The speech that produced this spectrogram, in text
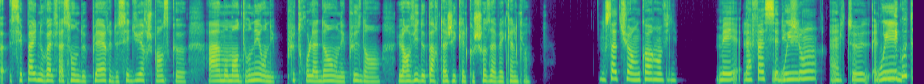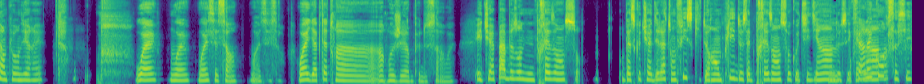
Euh, c'est pas une nouvelle façon de plaire et de séduire. Je pense que à un moment donné, on n'est plus trop là-dedans. On est plus dans l'envie de partager quelque chose avec quelqu'un. Ça, tu as encore envie. Mais la phase séduction, elle, te, elle te dégoûte un peu, on dirait. Ouais, ouais, ouais, c'est ça. Ouais, c'est ça. Ouais, il y a peut-être un, rejet un peu de ça, ouais. Et tu as pas besoin d'une présence parce que tu as déjà ton fils qui te remplit de cette présence au quotidien, mm. de ses Pour faire les courses aussi.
